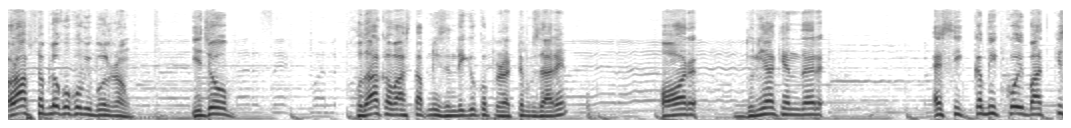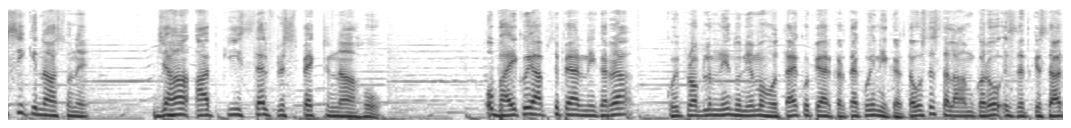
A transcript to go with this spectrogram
और आप सब लोगों को भी बोल रहा हूँ, ये जो खुदा का वास्ता अपनी ज़िंदगी को प्रोडक्टिव गुजारें, और दुनिया के अंदर ऐसी कभी कोई बात किसी की ना सुने, जहाँ आपकी सेल्फ रिस्पेक्ट ना हो। ओ भाई, कोई आपसे प्यार नहीं कर रहा? कोई प्रॉब्लम नहीं, दुनिया में होता है, कोई प्यार करता है, कोई नहीं करता, उसे सलाम करो, इज़्ज़त के साथ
